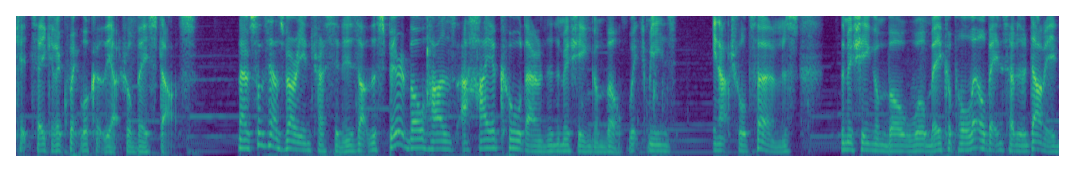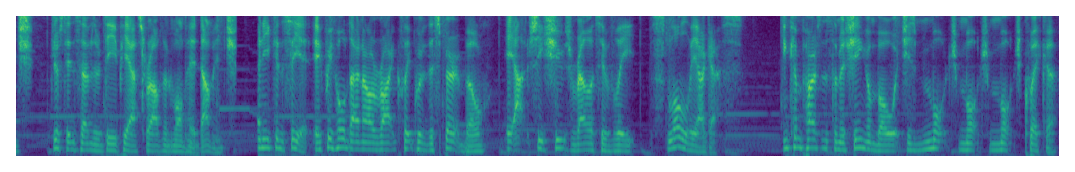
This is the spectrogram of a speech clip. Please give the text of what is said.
taking a quick look at the actual base stats. Now, something that's very interesting is that the spirit bow has a higher cooldown than the machine gun bow, which means, in actual terms, the machine gun bow will make up a little bit in terms of damage, just in terms of DPS rather than one hit damage. And you can see it, if we hold down our right click with the spirit bow, it actually shoots relatively slowly, I guess, in comparison to the machine gun bow, which is much, much, much quicker.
